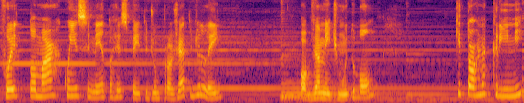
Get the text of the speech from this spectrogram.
foi tomar conhecimento a respeito de um projeto de lei, obviamente muito bom, que torna crime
